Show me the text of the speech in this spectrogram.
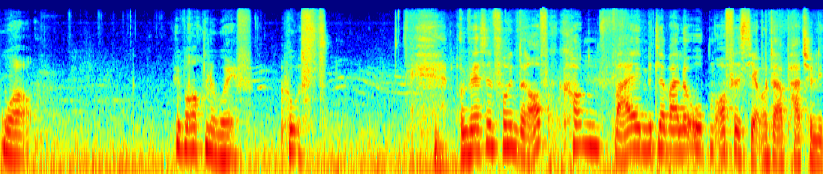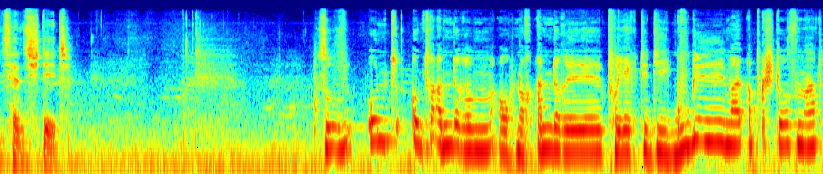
Wow. Wir brauchen eine Wave. Host. Und wir sind vorhin draufgekommen, weil mittlerweile OpenOffice ja unter Apache-Lizenz steht. So, und unter anderem auch noch andere Projekte, die Google mal abgestoßen hat.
